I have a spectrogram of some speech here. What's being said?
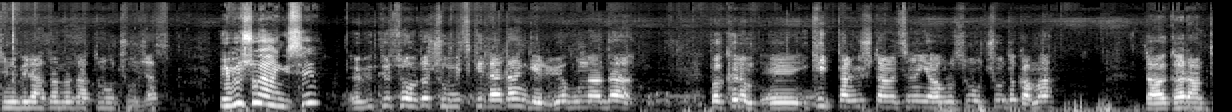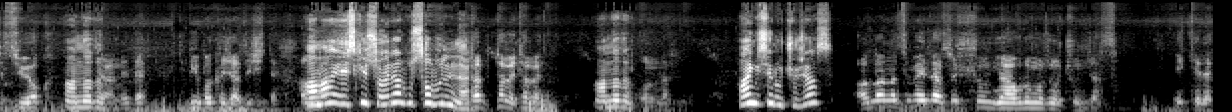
Şimdi birazdan da zaten uçuracağız. Öbür soy hangisi? Öbürkü soğuda şu miskilerden geliyor. Bunlar da bakırım e, iki tane üç tanesinin yavrusunu uçurduk ama daha garantisi yok. Anladım. Yani de bir bakacağız işte. Ama, eski soylar bu sabuniler. tabii tabii tabii Anladım. onlar. Hangisini uçuracağız? Allah nasip ederse şu yavrumuzu uçuracağız. İkili.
